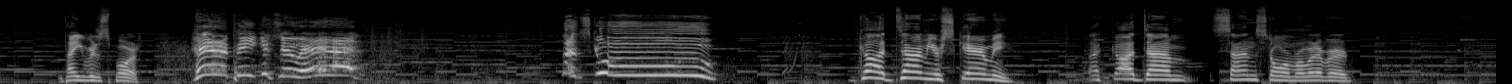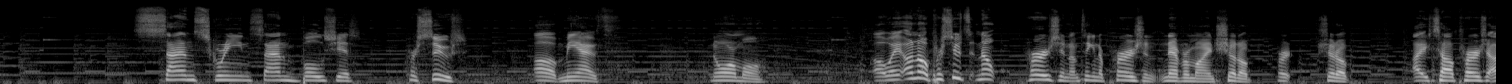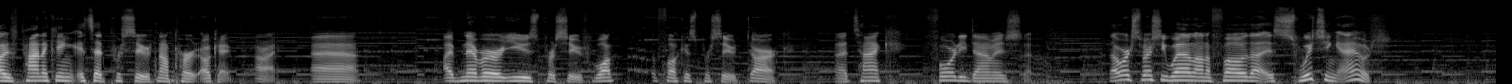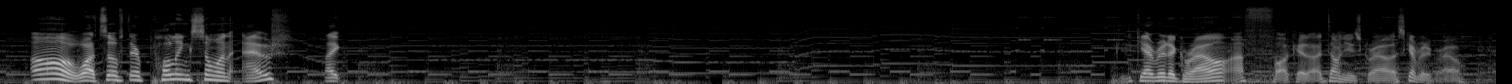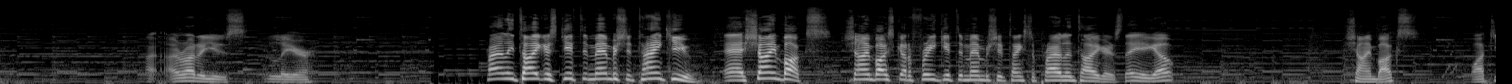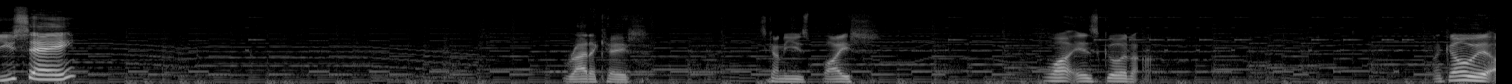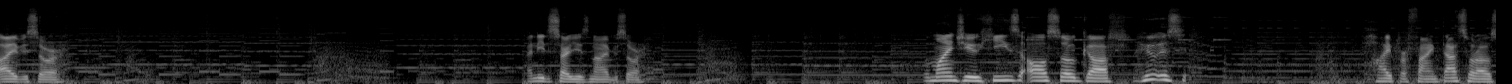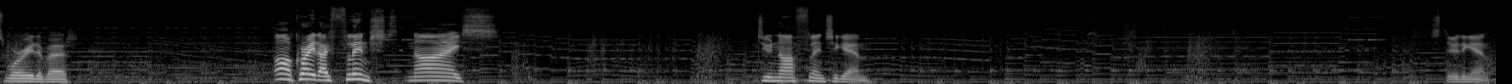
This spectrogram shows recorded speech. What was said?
And thank you for the support. Hit it, Pikachu! Hit it! Let's go! God damn, you're scaring me. That goddamn sandstorm or whatever. Sand screen, sand bullshit. Pursuit. Oh, Meowth. Normal. Oh, wait. Oh, no. Pursuit's. No. Persian. I'm thinking of Persian. Never mind. Shut up. Per shut up. I saw Persian. I was panicking. It said Pursuit, not Per. Okay. All right. Uh, I've never used Pursuit. What the fuck is Pursuit? Dark. An attack, 40 damage. That works especially well on a foe that is switching out. Oh, what? So if they're pulling someone out, like Get rid of Growl? Ah, fuck it. I don't use Growl. Let's get rid of Growl. I, I'd rather use Leer. Apparently Tigers gifted membership. Thank you. Uh, Shinebox. Shinebox got a free gifted membership thanks to Prowling Tigers. There you go. Shinebox. What do you say? Raticate. It's gonna use Bite. What is good? I'm go with Ivysaur. I need to start using Ivysaur. But mind you, he's also got... Who is... Hyper Fang. That's what I was worried about. Oh, great. I flinched. Nice. Do not flinch again. Let's do it again.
